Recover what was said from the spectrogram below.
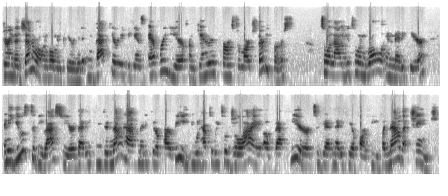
during the general enrollment period. And that period begins every year from January 1st to March 31st to allow you to enroll in Medicare. And it used to be last year that if you did not have Medicare Part B, you would have to wait till July of that year to get Medicare Part B. But now that changed.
